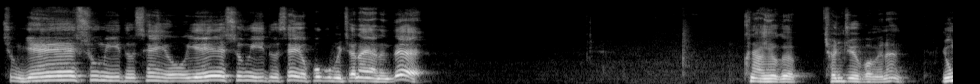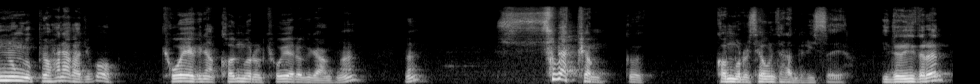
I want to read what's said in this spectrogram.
지금 예수 믿으세요. 예수 믿으세요. 복음을 전해야 하는데 그냥 여기 전주에 보면은 666표 하나 가지고 교회 그냥 건물을 교회를 그냥 어? 어? 수백 평 그 건물을 세운 사람들이 있어요. 이들 이들은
